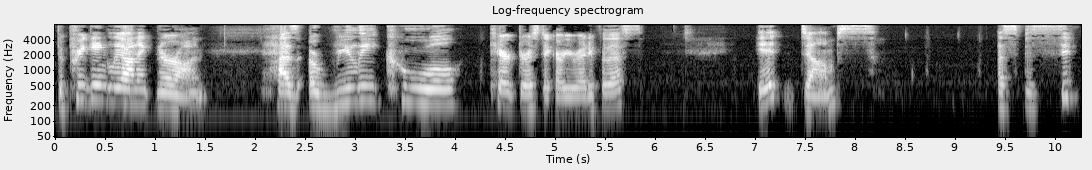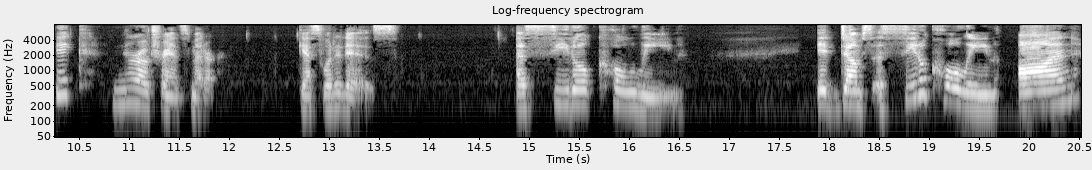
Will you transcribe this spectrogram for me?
The preganglionic neuron has a really cool characteristic. Are you ready for this? It dumps a specific neurotransmitter. Guess what it is? Acetylcholine. It dumps acetylcholine on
